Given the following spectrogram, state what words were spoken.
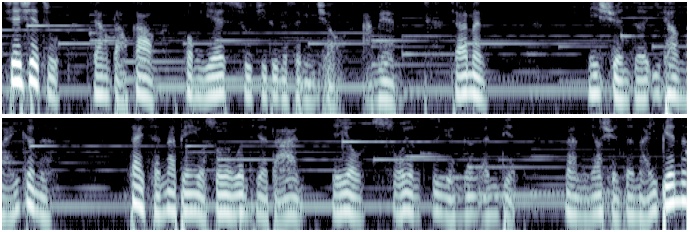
谢谢主，这样祷告，奉耶稣基督的生命求，阿门。家人们，你选择依靠哪一个呢？在神那边有所有问题的答案，也有所有的资源跟恩典。那你要选择哪一边呢？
